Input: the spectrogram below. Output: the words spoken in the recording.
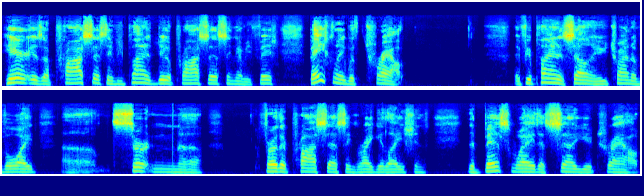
here is a process. If you plan to do a processing of your fish, basically with trout, if you're planning to sell it, you're trying to avoid uh, certain uh, further processing regulations, the best way to sell your trout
